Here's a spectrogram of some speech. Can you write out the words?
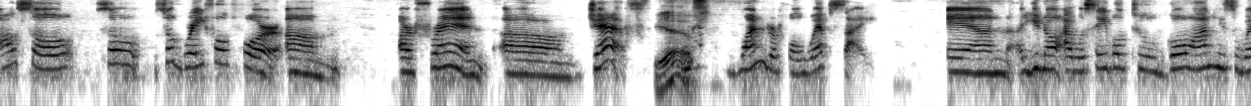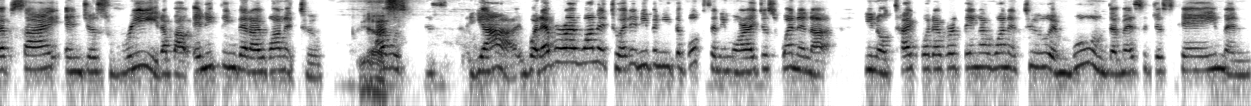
also so so grateful for um, our friend um, Jeff. Yes, Wonderful website. And you know, I was able to go on his website and just read about anything that I wanted to. I yes. was just, yeah, whatever I wanted to. I didn't even need the books anymore. I just went and, uh, you know, type whatever thing I wanted to, and boom, the messages came. And,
